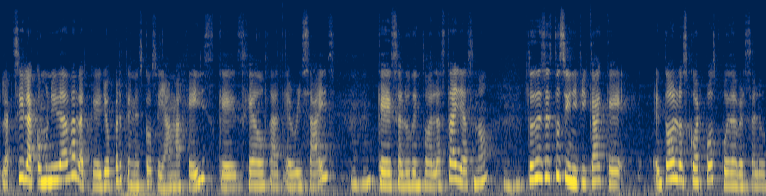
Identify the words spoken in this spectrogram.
la, sí, la comunidad a la que yo pertenezco se llama HACE, que es Health at Every Size que salud en todas las tallas, ¿no? Entonces esto significa que en todos los cuerpos puede haber salud,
